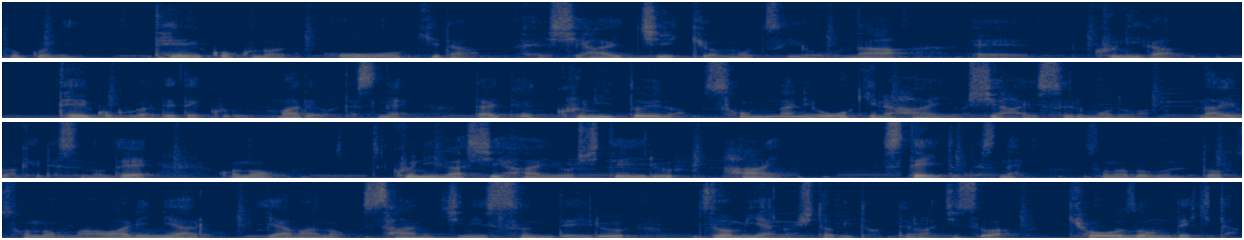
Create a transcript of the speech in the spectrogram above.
特に帝国のような大きな支配地域を持つような、え、国が帝国が出てくるまではですね大体国というのはそんなに大きな範囲を支配するものはないわけですのでこの国が支配をしている範囲ステイトですねその部分とその周りにある山の山地に住んでいるゾミアの人々っていうのは実は共存できた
